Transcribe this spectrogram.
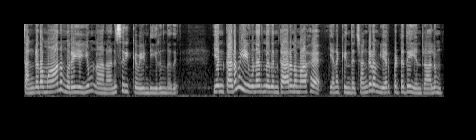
சங்கடமான முறையையும் நான் அனுசரிக்க வேண்டியிருந்தது. என் கடமையை உணர்ந்ததன் காரணமாக எனக்கு இந்த சங்கடம் ஏற்பட்டது என்றாலும்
